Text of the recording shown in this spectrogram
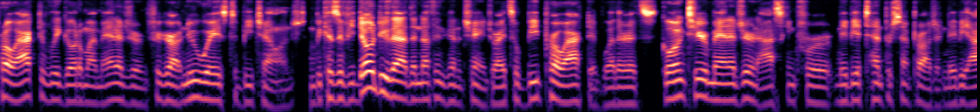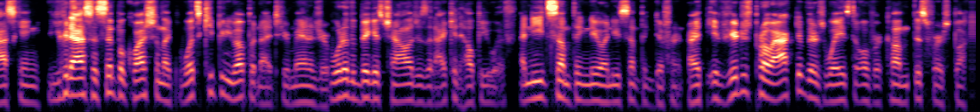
proactively go to my manager and figure out new ways to be challenged? Because if you don't do that, then nothing's going to change, right? So be proactive, whether it's going to your manager and asking for maybe a 10% project, maybe asking, you could ask a simple question like, what's keeping you up at night to your manager? What are the biggest challenges that I could help you with? I need something new. I need something different, right? If you're just proactive, there's ways to overcome this first bucket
